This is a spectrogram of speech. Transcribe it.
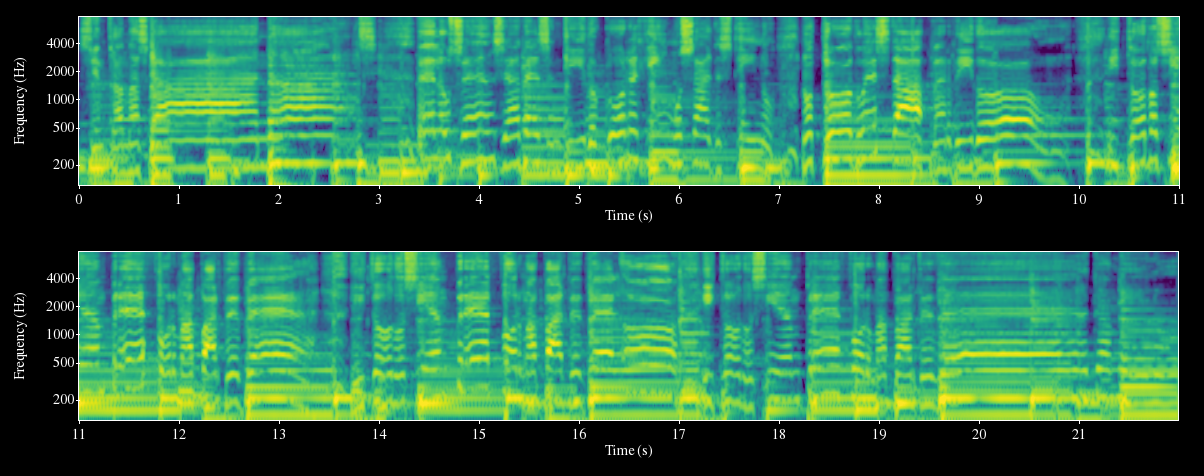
sienta más ganas. Ausencia del sentido corregimos al destino. No todo está perdido. Y todo siempre forma parte de. Y todo siempre forma parte del. Oh, y todo siempre forma parte del camino.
